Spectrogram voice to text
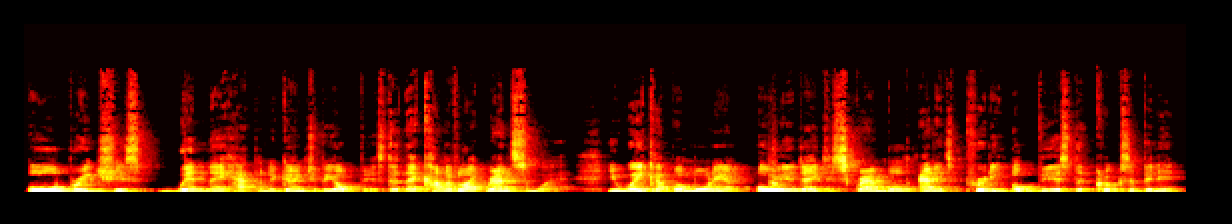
all breaches, when they happen, are going to be obvious, that they're kind of like ransomware. You wake up one morning and all your data's scrambled and it's pretty obvious that crooks have been in.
